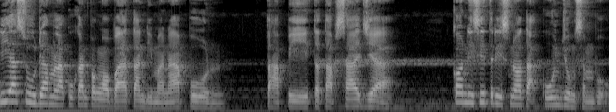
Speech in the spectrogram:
Dia sudah melakukan pengobatan di mana pun, tapi tetap saja kondisi Trisno tak kunjung sembuh.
